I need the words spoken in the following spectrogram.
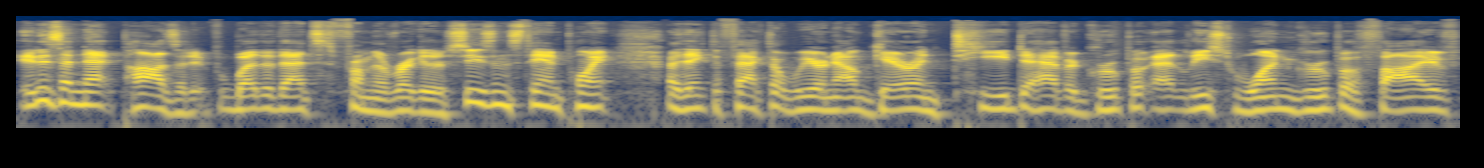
it is a net positive, whether that's from the regular season standpoint. I think the fact that we are now guaranteed to have a group of at least one group of five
